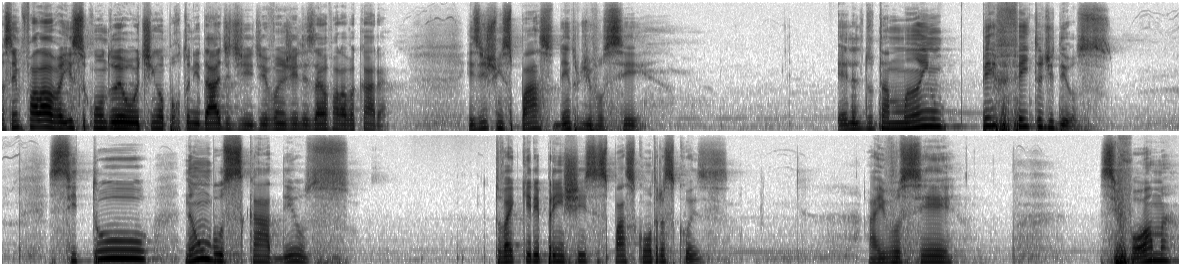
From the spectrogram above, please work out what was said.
Eu sempre falava isso quando eu tinha oportunidade de, de evangelizar. Eu falava, cara, existe um espaço dentro de você. Ele é do tamanho perfeito de Deus. Se tu não buscar Deus, tu vai querer preencher esse espaço com outras coisas. Aí você se forma,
